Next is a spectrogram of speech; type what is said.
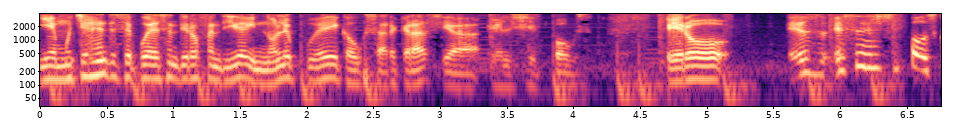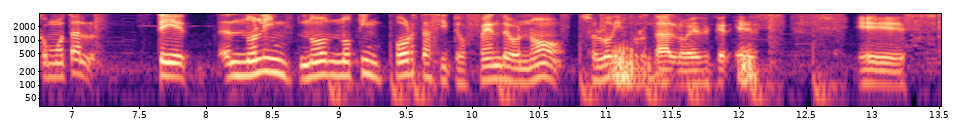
y mucha gente se puede sentir ofendida y no le puede causar gracia el shitpost, pero es, ese es el shitpost como tal. Te, no, le, no, no, te importa si te ofende o no, solo disfrutarlo, es, es, es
